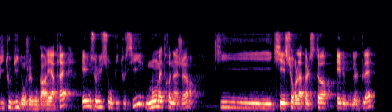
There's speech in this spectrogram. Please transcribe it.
B2B dont je vais vous parler après, et une solution B2C, mon maître nageur, qui, qui est sur l'Apple Store et le Google Play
